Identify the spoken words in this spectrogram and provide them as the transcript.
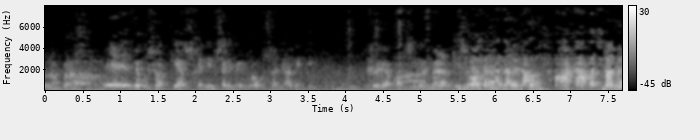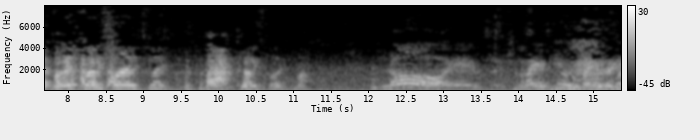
איזה. אה, איזה בושות כי השכנים שלי, והם ראו שאני עליתי. והבת שלי אומרת לי שעוד אחד עלתה. רק הבת שלי מה, זה כבר אין כלל. ישראל אצלהם. מה? כלל ישראל, מה? לא, אה, מה יגידו? מה יגידו?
